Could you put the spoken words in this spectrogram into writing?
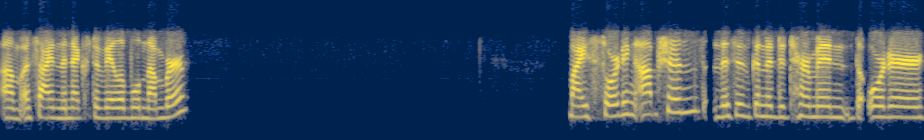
um, assign the next available number. My sorting options, this is going to determine the order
